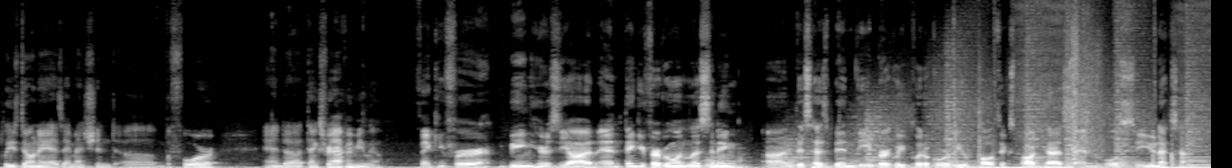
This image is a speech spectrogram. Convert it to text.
please donate, as I mentioned uh, before. And uh, thanks for having me, Leo. Thank you for being here, Ziad, and thank you for everyone listening. Uh, this has been the Berkeley Political Review Politics Podcast, and we'll see you next time.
